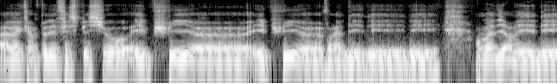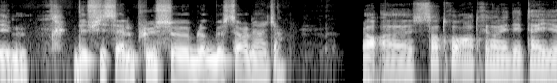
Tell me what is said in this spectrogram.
avec un peu d'effets spéciaux, et puis, et puis voilà, des, des, on va dire des, des ficelles plus blockbuster américain. Alors, sans trop rentrer dans les détails,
